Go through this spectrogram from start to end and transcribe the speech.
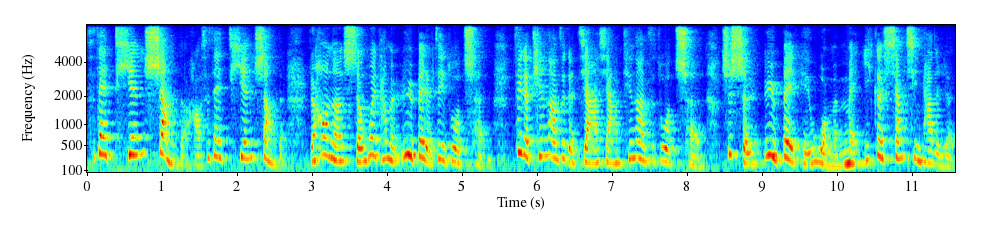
是在天上的。好，是在天上的。然后呢，神为他们预备的这座城，这个天上这个家乡，天上这座城，是神预备给我们每一个相信他的人，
